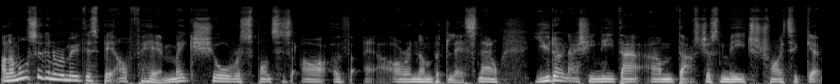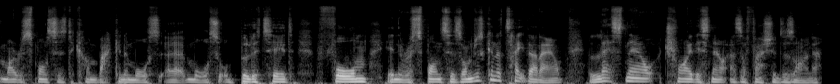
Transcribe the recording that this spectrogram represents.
And I'm also going to remove this bit off here. Make sure responses are of are a numbered list. Now you don't actually need that. Um, that's just me to try to get my responses to come back in a more uh, more sort of bulleted form in the responses. I'm just going to take that out. Let's now try this now as a fashion designer.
